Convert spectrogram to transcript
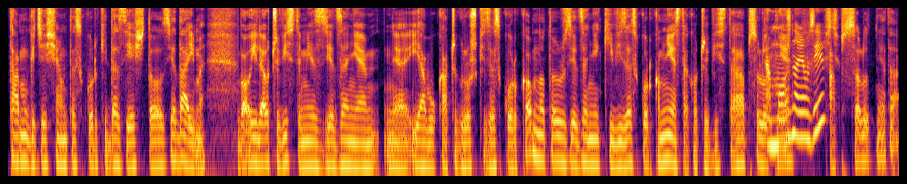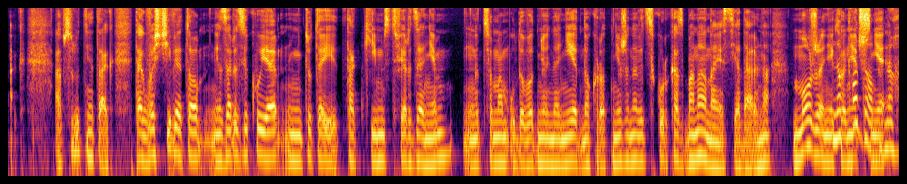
tam, gdzie się te skórki da zjeść, to zjadajmy. Bo o ile oczywistym jest zjedzenie e, jabłka czy gruszki ze skórką, no to już zjedzenie kiwi ze skórką nie jest tak oczywiste. Absolutnie. A można ją zjeść? Absolutnie tak. Absolutnie tak. Tak właściwie to zaryzykuję mm, tutaj takim stwierdzeniem, co mam udowodnione niejednokrotnie, że nawet skórka z banana jest jadalna. Może niekoniecznie, podobno.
